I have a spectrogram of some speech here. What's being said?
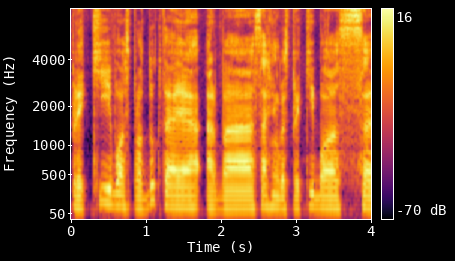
prekybos produktai arba sąžiningos prekybos e,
